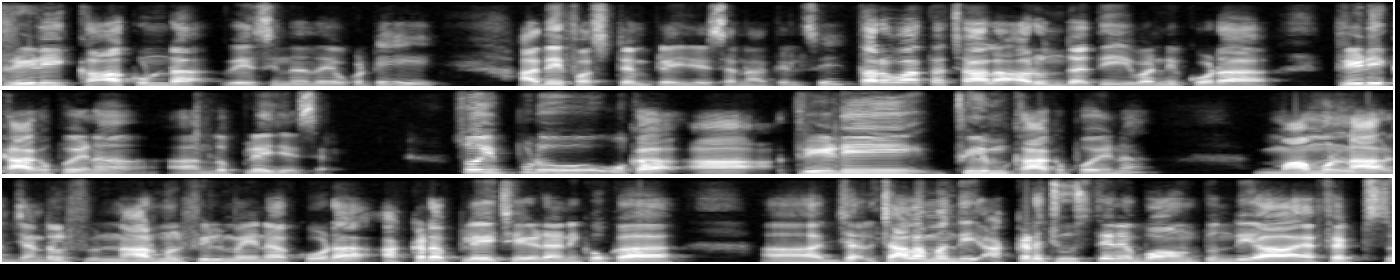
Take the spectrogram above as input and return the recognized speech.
త్రీ కాకుండా వేసినది ఒకటి అదే ఫస్ట్ టైం ప్లే చేశారు నాకు తెలిసి. తర్వాత చాలా అరుంధతి ఇవన్నీ కూడా త్రీ కాకపోయినా అందులో ప్లే చేశారు. సో ఇప్పుడు ఒక త్రీ ఫిల్మ్ కాకపోయినా మామూలు నా జనరల్ నార్మల్ ఫిల్మ్ అయినా కూడా అక్కడ ప్లే చేయడానికి ఒక జ- చాలామంది అక్కడ చూస్తేనే బాగుంటుంది ఆ ఎఫెక్ట్స్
